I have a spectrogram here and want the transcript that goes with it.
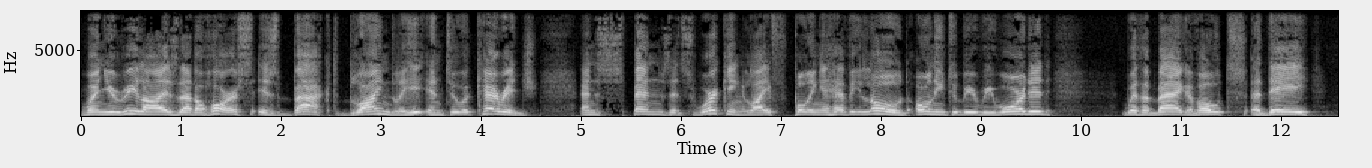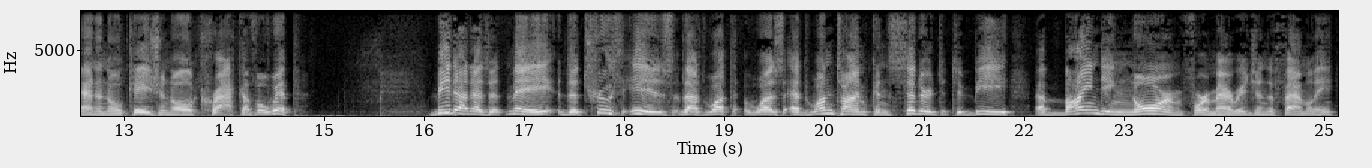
when you realize that a horse is backed blindly into a carriage and spends its working life pulling a heavy load only to be rewarded with a bag of oats a day and an occasional crack of a whip. Be that as it may, the truth is that what was at one time considered to be a binding norm for marriage in the family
